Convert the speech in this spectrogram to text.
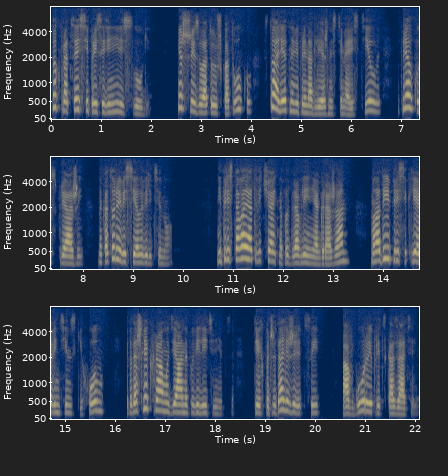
то к процессии присоединились слуги несшие золотую шкатулку с туалетными принадлежностями Аристиллы и прялку с пряжей, на которой висело веретено. Не переставая отвечать на поздравления горожан, молодые пересекли Авентинский холм и подошли к храму Дианы Повелительницы, где их поджидали жрецы, авгуры и предсказатели.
